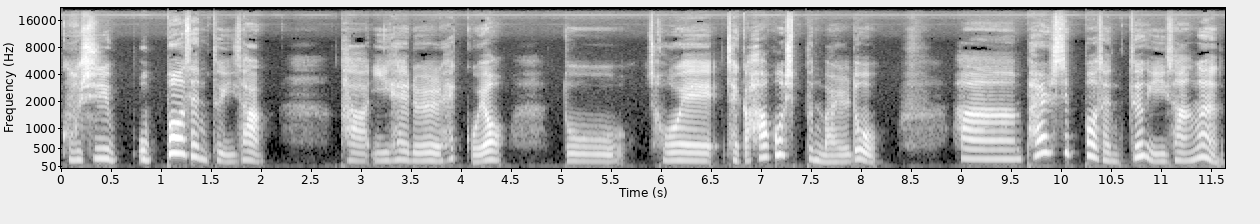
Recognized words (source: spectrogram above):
95% 이상 다 이해를 했고요. 또 저의 제가 하고 싶은 말도 한 80% 이상은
